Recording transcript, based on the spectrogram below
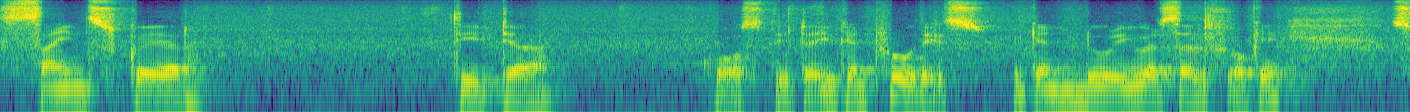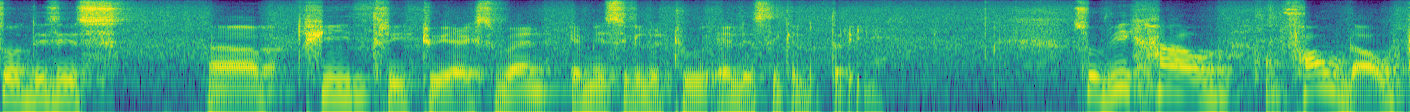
sine square theta cos theta. You can prove this. You can do it yourself okay? So this is uh, p3 2x when m is equal to 2 l is equal to 3 so we have found out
